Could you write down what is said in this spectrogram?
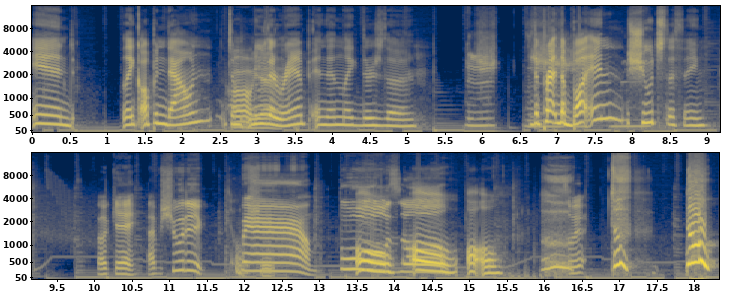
and like up and down to Oh, move yeah. the ramp, and then like there's the the pre- the button shoots the thing. Okay, I'm shooting. Oh, shoot. Bam! oh, Boom! oh, uh oh. So it- Dude, no!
